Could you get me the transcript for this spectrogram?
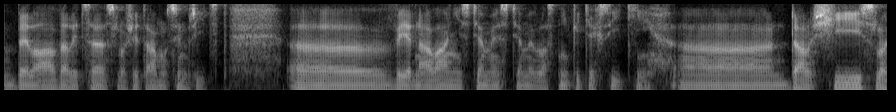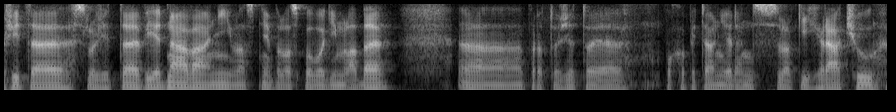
byla velice složitá, musím říct. Vyjednávání s těmi, s těmi vlastníky těch sítí. Další složité, složité vyjednávání vlastně bylo s povodím Labe, protože to je pochopitelně jeden z velkých hráčů, eh,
